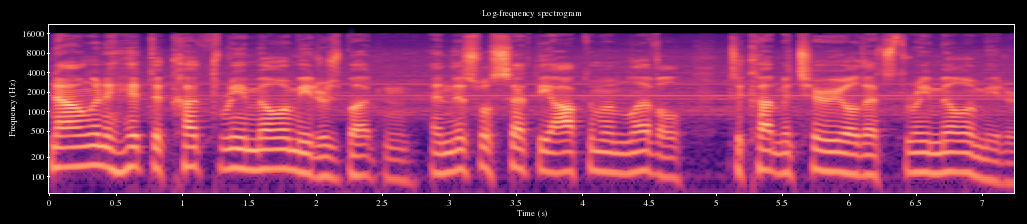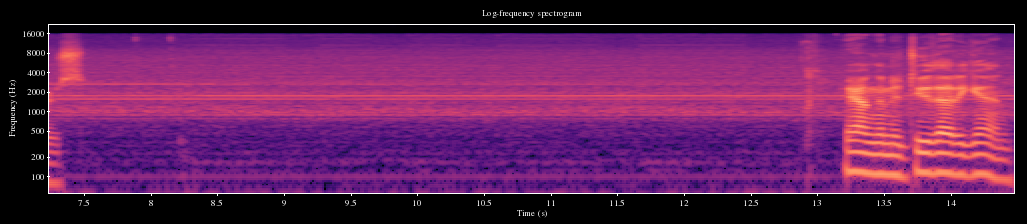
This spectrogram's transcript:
Now I'm going to hit the cut 3 millimeters button and this will set the optimum level to cut material that's 3 millimeters. Here I'm going to do that again.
